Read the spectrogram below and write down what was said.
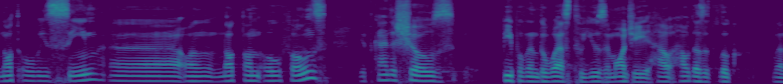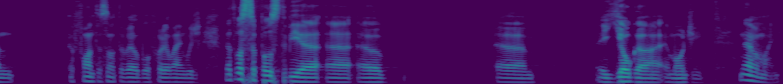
not always seen uh, on, not on all phones. It kind of shows people in the West who use emoji, how, how does it look when a font is not available for your language. That was supposed to be a, a, a, um, a yoga emoji. Never mind.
